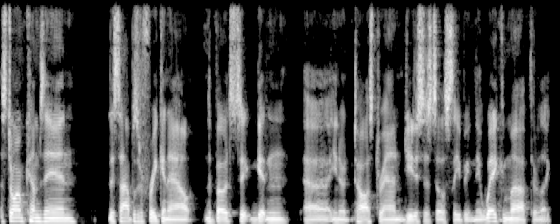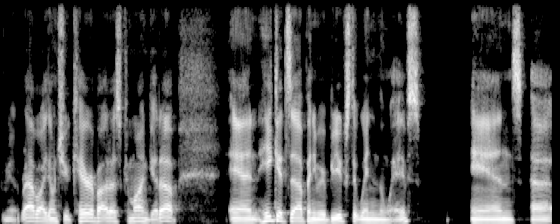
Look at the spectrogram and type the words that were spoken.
a storm comes in. Disciples are freaking out. The boat's getting uh, you know tossed around. Jesus is still sleeping. They wake him up. They're like, Rabbi, don't you care about us? Come on, get up. And he gets up and he rebukes the wind and the waves. And uh,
